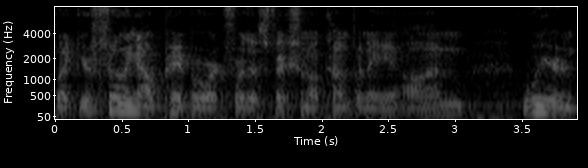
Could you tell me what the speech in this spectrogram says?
like you're filling out paperwork for this fictional company on weird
